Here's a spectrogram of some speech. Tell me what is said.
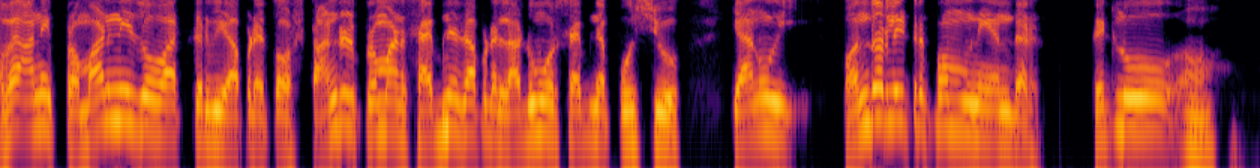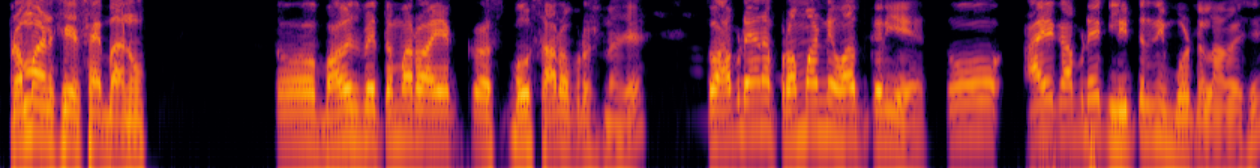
હવે આની પ્રમાણની જો વાત કરવી આપણે, તો સ્ટાન્ડર્ડ પ્રમાણ સાહેબને જ આપણે લાડુમોર સાહેબને પૂછ્યું કે આનું પંદર લીટર પંપની અંદર કેટલું પ્રમાણ છે સાહેબ તો ભાવેશભાઈ, તમારો આ એક બહુ સારો પ્રશ્ન છે. તો આપણે એના પ્રમાણની વાત કરીએ, તો આ એક આપણે એક લીટરની બોટલ આવે છે.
